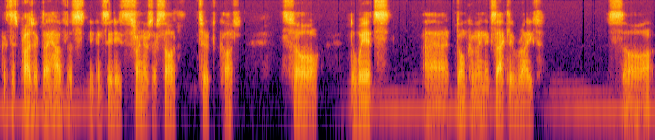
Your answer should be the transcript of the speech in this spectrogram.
because this project I have this you can see these stringers are sawtooth cut so the weights uh, don't come in exactly right. So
